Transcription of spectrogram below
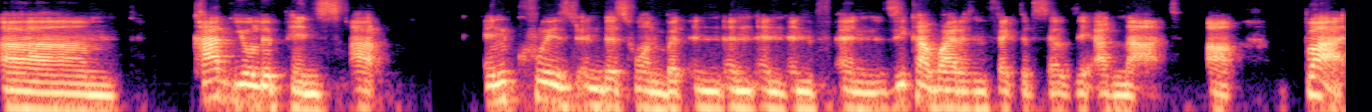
um, cardiolipins are increased in this one, but in, in, in, in, in Zika virus infected cells, they are not. Uh, but,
